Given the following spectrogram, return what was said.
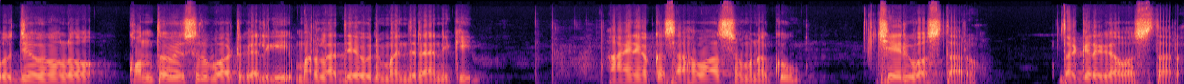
ఉద్యోగంలో కొంత వెసులుబాటు కలిగి మరలా దేవుని మందిరానికి ఆయన యొక్క సహవాసమునకు చేరి వస్తారు దగ్గరగా వస్తారు.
